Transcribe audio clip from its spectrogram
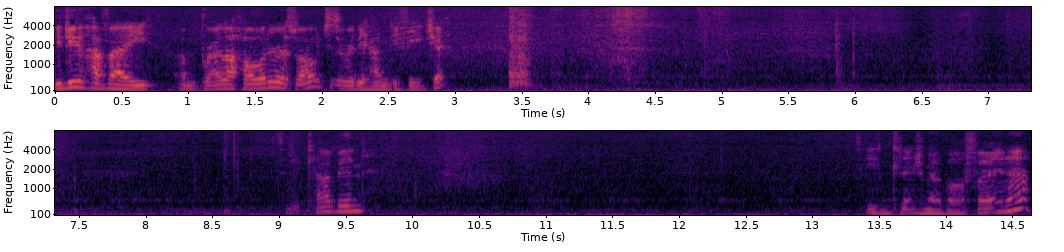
You do have a umbrella holder as well, which is a really handy feature. To the cabin. So you can connect your mobile phone up.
